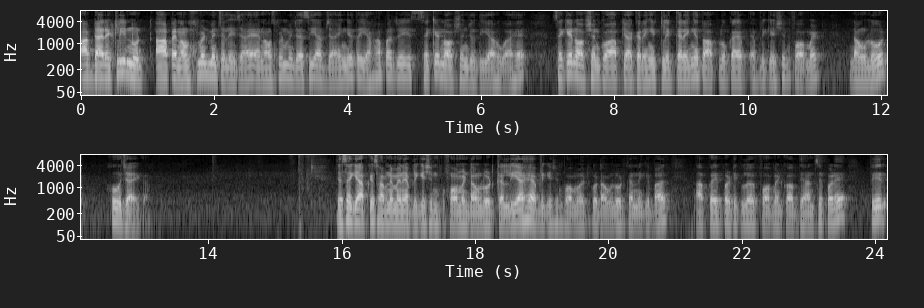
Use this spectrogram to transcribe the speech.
आप डायरेक्टली नोट आप अनाउंसमेंट में चले जाएँ अनाउंसमेंट में जैसे ही आप जाएँगे तो यहाँ पर जो ये सेकेंड ऑप्शन जो दिया हुआ है सेकेंड ऑप्शन को आप क्या करेंगे क्लिक करेंगे तो आप लोग का एप्लीकेशन फॉर्मेट डाउनलोड हो जाएगा। जैसा कि आपके सामने मैंने एप्लीकेशन फॉर्मेट डाउनलोड कर लिया है एप्लीकेशन फॉर्मेट को डाउनलोड करने के बाद आपका एक पर्टिकुलर फॉर्मेट को आप ध्यान से पढ़ें। फिर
